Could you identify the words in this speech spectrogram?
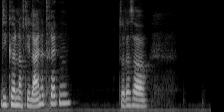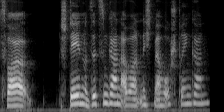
Die können auf die Leine treten so dass er zwar stehen und sitzen kann, aber nicht mehr hochspringen kann.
